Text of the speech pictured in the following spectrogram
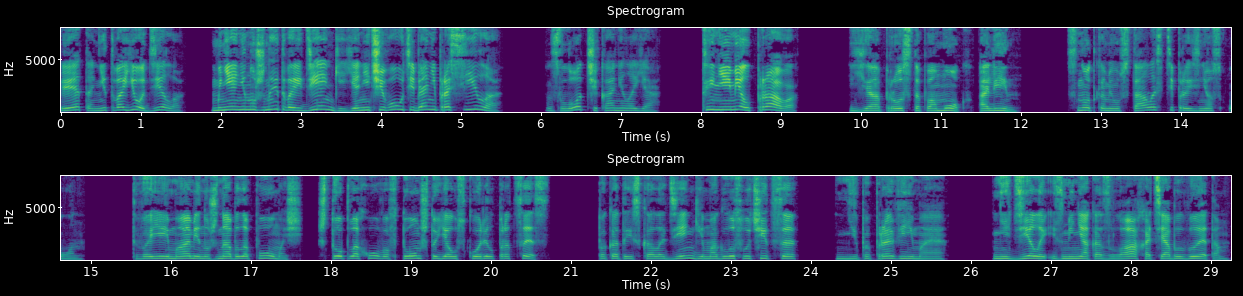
это не твое дело. Мне не нужны твои деньги, я ничего у тебя не просила. Зло отчеканила я. Ты не имел права. Я просто помог, Алин. С нотками усталости произнес он. Твоей маме нужна была помощь. Что плохого в том, что я ускорил процесс? Пока ты искала деньги, могло случиться непоправимое. Не делай из меня козла хотя бы в этом.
